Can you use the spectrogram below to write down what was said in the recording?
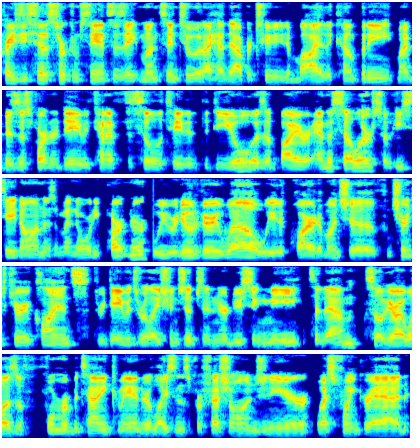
crazy set of circumstances. Eight months into it, I had the opportunity to buy the company. My business partner, David, kind of facilitated the deal as a buyer and a seller. So he stayed on as a minority partner. We were doing very well. We had acquired a bunch of insurance carrier clients through David's relationships and introducing me to them. So here I was, a former battalion commander, licensed professional engineer, West Point grad,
